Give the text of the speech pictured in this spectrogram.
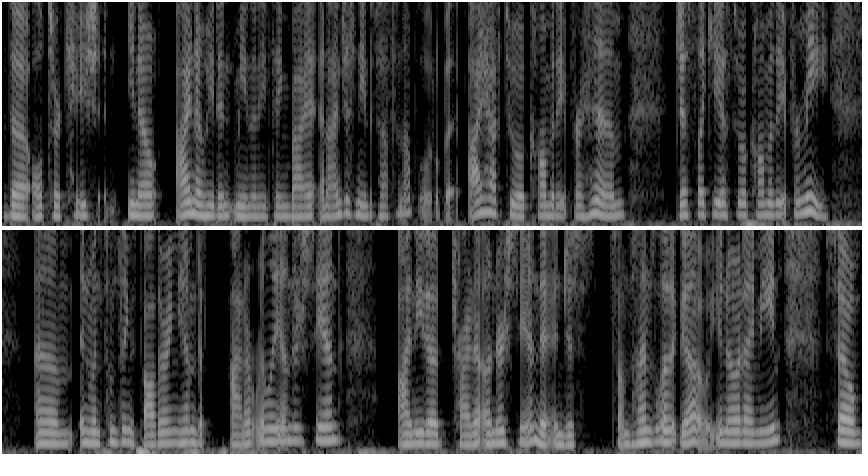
the altercation. You know, I know he didn't mean anything by it and I just need to toughen up a little bit. I have to accommodate for him just like he has to accommodate for me. Um, and when something's bothering him that I don't really understand, I need to try to understand it and just sometimes let it go. You know what I mean? So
